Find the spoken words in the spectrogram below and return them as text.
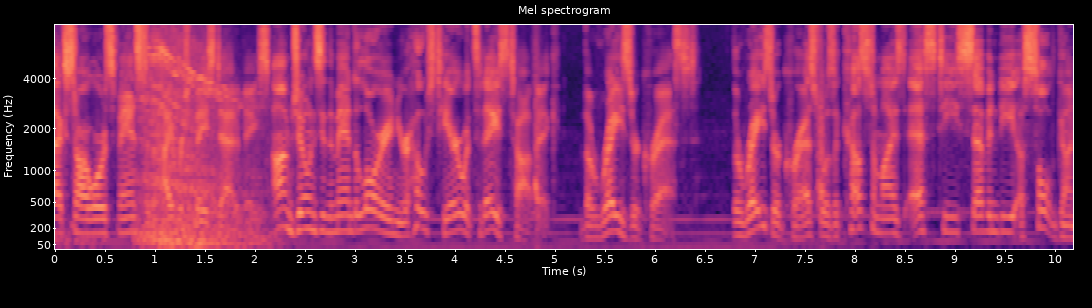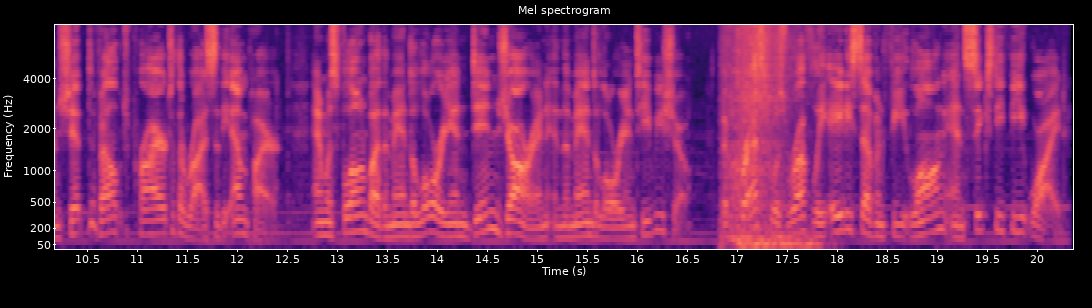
back, Star Wars fans, to the Hyperspace Database. I'm Jonesy the Mandalorian, your host here with today's topic the Razor Crest. The Razor Crest was a customized ST 70 assault gunship developed prior to the rise of the Empire, and was flown by the Mandalorian Din Djarin in the Mandalorian TV show. The crest was roughly 87 feet long and 60 feet wide.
